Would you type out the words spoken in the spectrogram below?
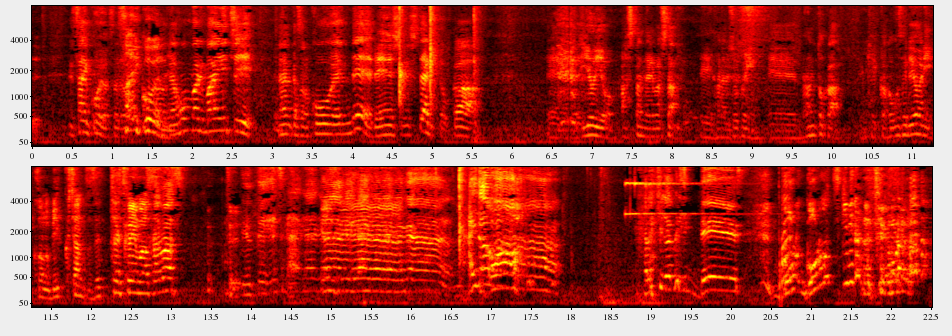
て。で最高よそれは。最高よね。いやほんまに毎日なんかその公園で練習したりとか、えー、いよいよ明日になりました、えー、花火職人、えー、なんとか結果残せるように。このビッグチャンス絶対使います。使います。って言って「えすがががががががはいどうも花火職人でーす。ゴロゴロつきみたいになってる俺ら。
